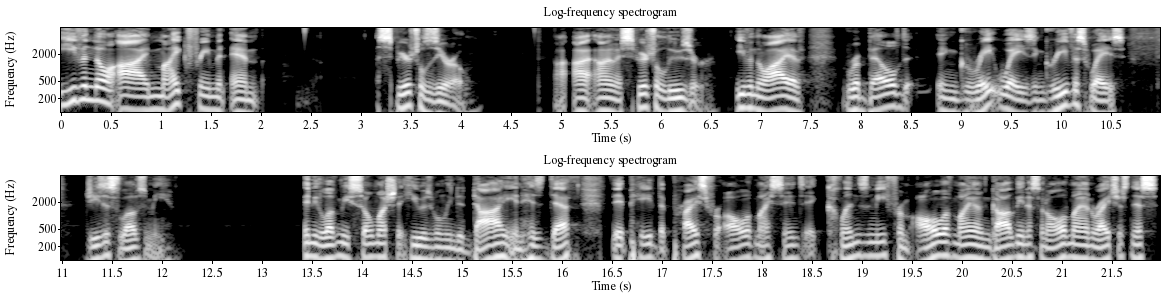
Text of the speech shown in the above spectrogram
even though I, Mike Freeman, am a spiritual zero. I, I'm a spiritual loser. Even though I have rebelled in great ways, in grievous ways, Jesus loves me. And he loved me so much that he was willing to die in his death. It paid the price for all of my sins. It cleansed me from all of my ungodliness and all of my unrighteousness.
